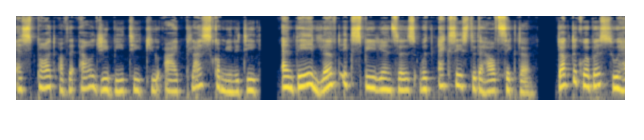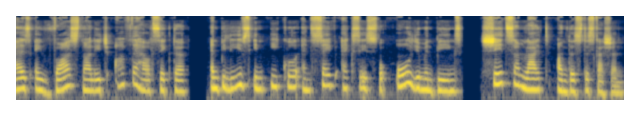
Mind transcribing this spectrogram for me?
as part of the LGBTQI plus community and their lived experiences with access to the health sector. Dr. Cobus, who has a vast knowledge of the health sector and believes in equal and safe access for all human beings, shed some light on this discussion.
